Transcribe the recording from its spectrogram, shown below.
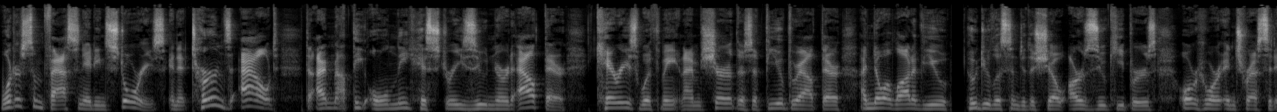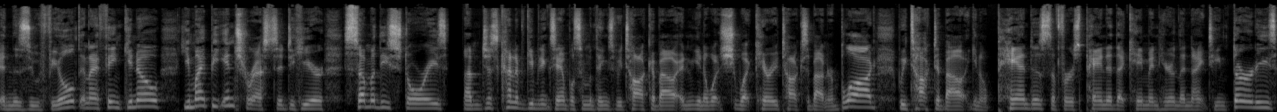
What are some fascinating stories? And it turns out that I'm not the only history zoo nerd out there. Carrie's with me, and I'm sure there's a few of you out there. I know a lot of you who do listen to the show are zookeepers or who are interested in the zoo field. And I think, you know, you might be interested to hear some of these stories. I'm just kind of giving an example of some of the things we talk about and, you know, what, she, what Carrie talks about in her blog. We talked about, you know, pandas, the first panda that came in here in the 1930s.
